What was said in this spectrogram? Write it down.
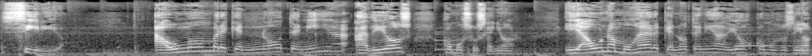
sirio a un hombre que no tenía a Dios como su Señor y a una mujer que no tenía a Dios como su Señor.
